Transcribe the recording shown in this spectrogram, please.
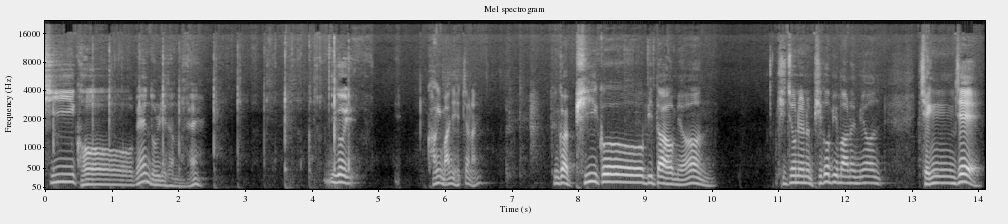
비겁의 말이에요. 이거 강의 많이 했잖아요. 그러니까 비겁이다 하면 기존에는 비겁이 많으면 쟁제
